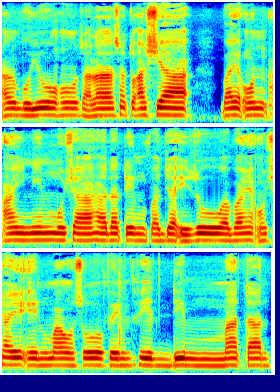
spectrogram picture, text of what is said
Al buyu'u salah satu asya' bai'un ainin musyahadatin fajaizu wa bai'u syai'in mausufin fid dimmatan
